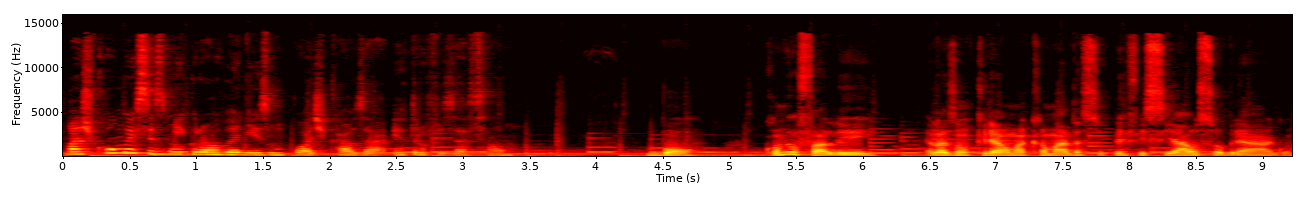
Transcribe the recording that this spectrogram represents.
Mas como esses microorganismos podem causar eutrofização? Bom, como eu falei, elas vão criar uma camada superficial sobre a água,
